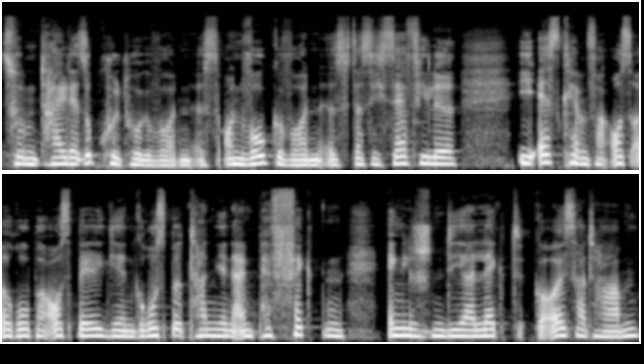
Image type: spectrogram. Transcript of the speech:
zum Teil der Subkultur geworden ist, on vogue geworden ist, dass sich sehr viele IS-Kämpfer aus Europa, aus Belgien, Großbritannien in einem perfekten englischen Dialekt geäußert haben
